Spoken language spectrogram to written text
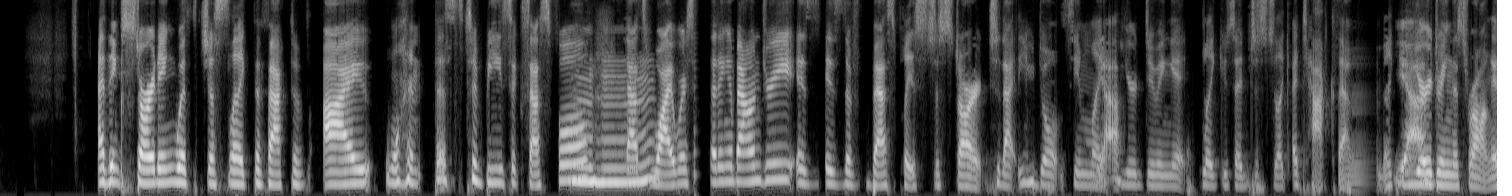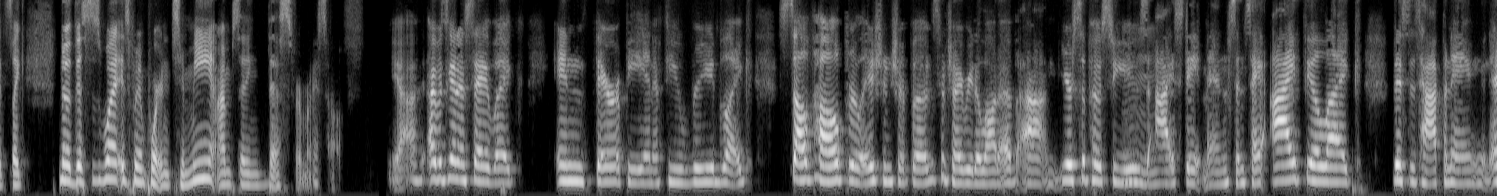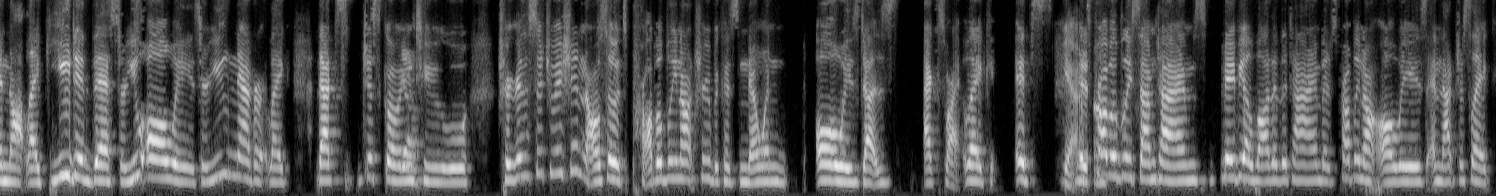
I think starting with just like the fact of I want this to be successful. Mm-hmm. That's why we're setting a boundary is is the best place to start so that you don't seem like yeah. you're doing it like you said just to like attack them. Like yeah. you're doing this wrong. It's like no, this is what is important to me. I'm setting this for myself. Yeah. I was going to say, like, in therapy and if you read like self-help relationship books which i read a lot of um, you're supposed to use mm-hmm. i statements and say i feel like this is happening and not like you did this or you always or you never like that's just going yeah. to trigger the situation also it's probably not true because no one always does X, Y. Like it's yeah, it's probably sometimes, maybe a lot of the time, but it's probably not always. And that just like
